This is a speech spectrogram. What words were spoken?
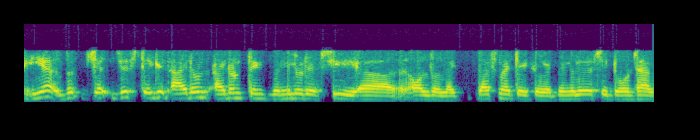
yeah, but ju- just take it. I don't I don't think Bengaluru FC. Uh, although like that's my takeaway. Bengaluru FC don't have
